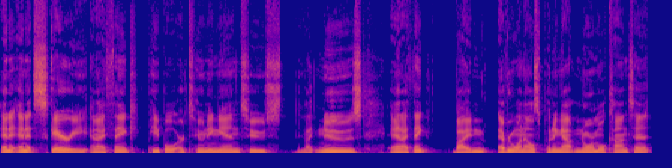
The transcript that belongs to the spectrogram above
And, and it's scary and i think people are tuning into like news and i think by everyone else putting out normal content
